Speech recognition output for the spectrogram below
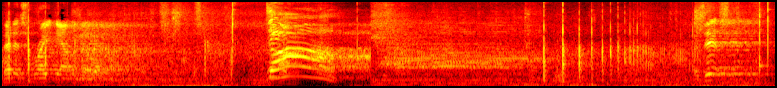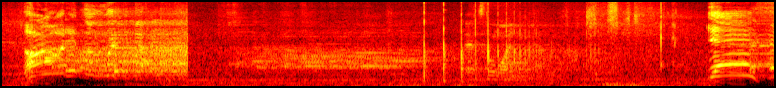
That is right down the middle. Ah! It. Oh, it hit That's the one. Yes!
